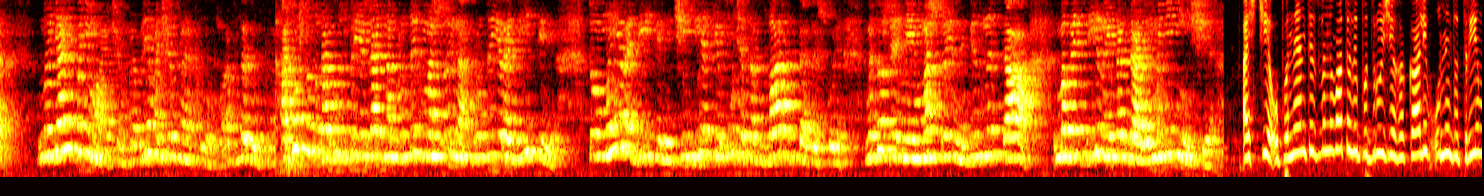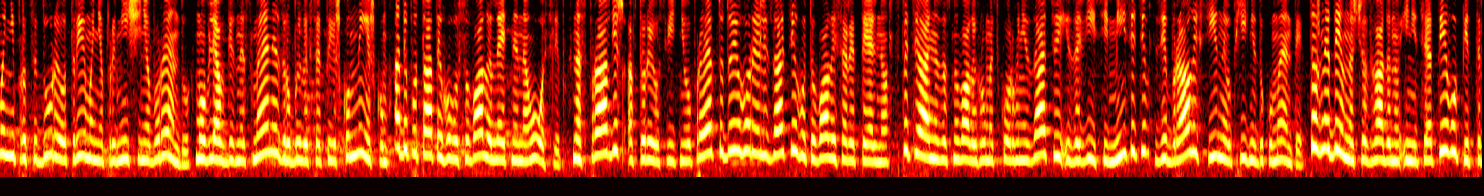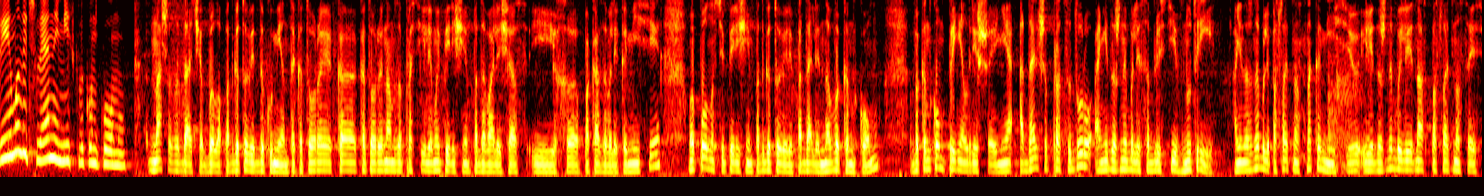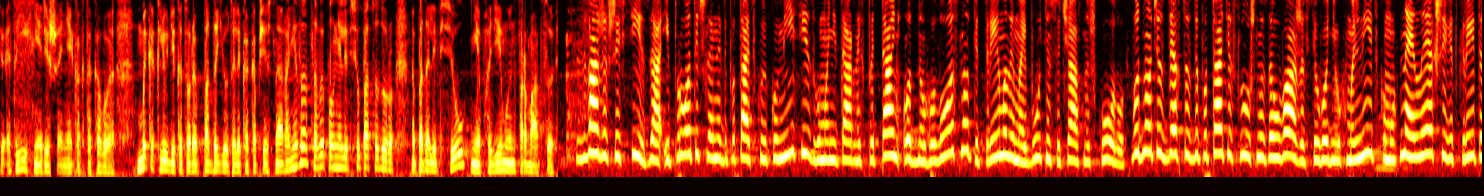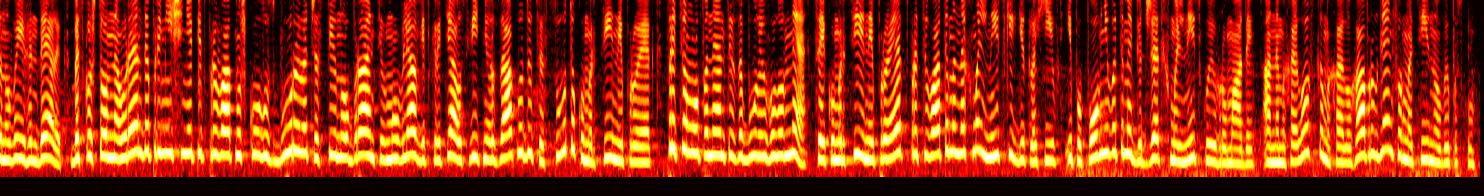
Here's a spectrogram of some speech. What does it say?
но я не понимаю, в чем проблема, честное слово, абсолютно. А то, что туда будут приезжать на крутых машинах крутые родители, то мы, родители, чьи детки учатся в 25-й школе, мы тоже имеем машины, бизнеса, магазины и так далее, мы не нищие. А ще опоненти звинуватили подружжя Гакалів у недотриманні процедури отримання приміщення в оренду. Мовляв, бізнесмени зробили все тишком-нишком, а депутати голосували ледь не на осліп. Насправді ж, автори освітнього проекту до його реалізації готувалися ретельно. Спеціально заснували громадську організацію і за вісім місяців зібрали всі необхідні документи. Тож не дивно, що згадану ініціативу підтримали члени міськвиконкому. Наша задача была подготовить документы, которые, к- которые нам запросили. Мы перечень подавали сейчас и их э, показывали комиссии. Мы полностью перечень подготовили, подали на выконком. Выконком принял решение, а дальше процедуру они должны были соблюсти внутри. Они должны были послать нас на комиссию или должны были нас послать на сессию. Это их решение как таковое. Мы, как люди, которые подают или как общественная организация, выполнили всю процедуру. Мы подали всю необходимую информацию. Зваживши всі за і проти, члени депутатської комісії з гуманітарних питань одноголосно підтримали майбутню сучасну школу. Водночас дехто з депутатів слушно зауважив, зауважив, сьогодні у Хмельницькому найлегше відкрити новий генделик. Безкоштовна оренда приміщення під приватну школу збурила частину обранців. Мовляв, відкриття освітнього закладу це суто комерційний проект. При цьому опоненти забули головне: цей комерційний проект працюватиме на хмельницьких дітлахів і поповнюватиме бюджет Хмельницької громади. Анна Михайловська, Михайло Габрук для інформаційного випуску.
